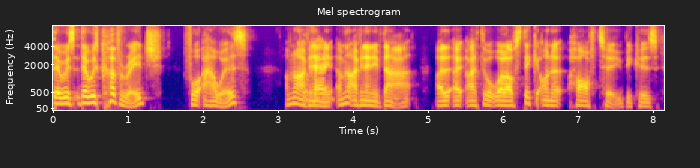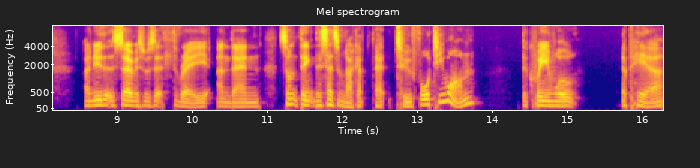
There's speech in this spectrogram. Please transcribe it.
there was there was coverage for hours. I'm not having Okay. any I'm not having any of that. I I I thought, well, I'll stick it on at half two because I knew that the service was at 3 and then something they said something like at at 2:41, the Queen will appear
